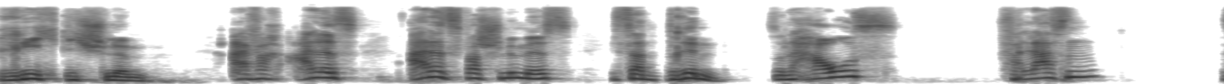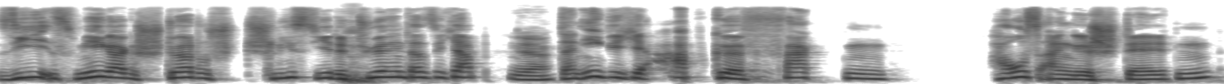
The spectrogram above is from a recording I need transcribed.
Richtig schlimm. Einfach alles, alles was schlimm ist, ist da drin. So ein Haus verlassen. Sie ist mega gestört und sch- schließt jede Tür hinter sich ab ja. dann irgendwelche abgefuckten Hausangestellten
